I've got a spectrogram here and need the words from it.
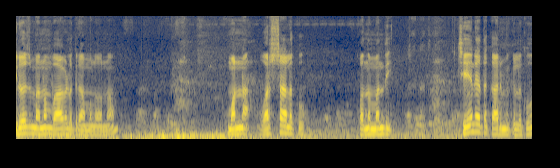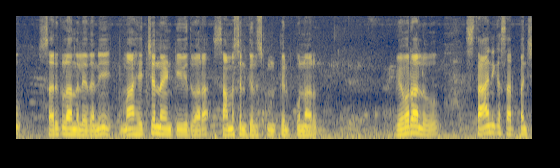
ఈరోజు మనం వావెల గ్రామంలో ఉన్నాం. మొన్న వర్షాలకు కొంతమంది చేనేత కార్మికులకు సరుకులు అందలేదని మా హెచ్ఎన్ నైన్ టీవీ ద్వారా సమస్యను తెలుసుకు తెలుపుకున్నారు. వివరాలు స్థానిక సర్పంచ్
